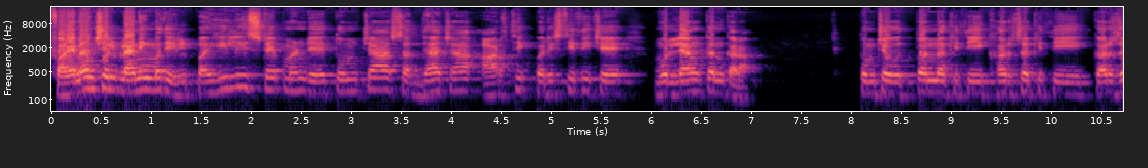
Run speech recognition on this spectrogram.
फायनान्शियल प्लॅनिंग मधील पहिली स्टेप म्हणजे तुमच्या सध्याच्या आर्थिक परिस्थितीचे मूल्यांकन करा. तुमचे उत्पन्न किती खर्च किती कर्ज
